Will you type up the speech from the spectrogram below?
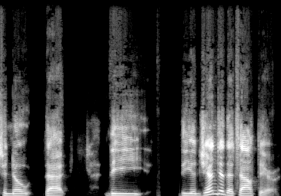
to note that the the agenda that's out there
